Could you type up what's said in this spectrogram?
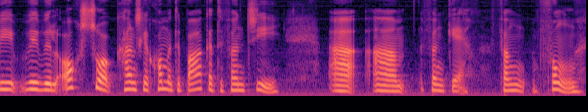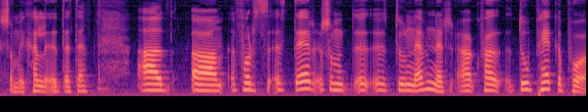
vi, vi vil også kanskje komme tilbake til Fungi, um, Fungi, fung, som vi kaller dette, at um, for det som uh, du uh, hva du peker på,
